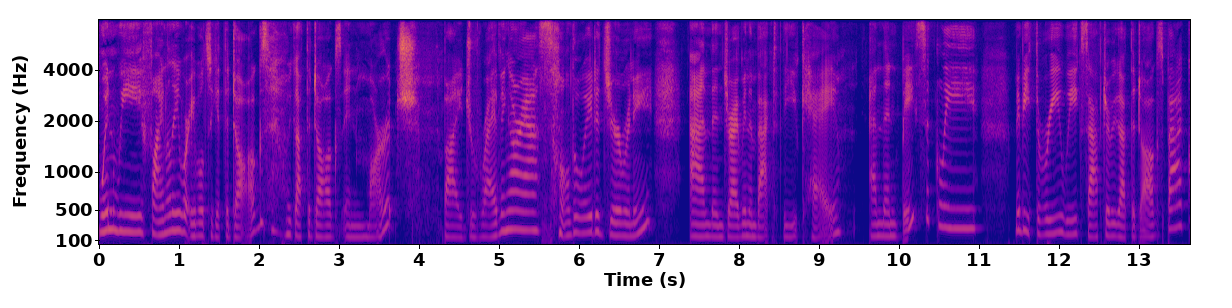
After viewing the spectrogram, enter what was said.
when we finally were able to get the dogs, we got the dogs in March by driving our ass all the way to Germany and then driving them back to the UK. And then basically, maybe three weeks after we got the dogs back,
